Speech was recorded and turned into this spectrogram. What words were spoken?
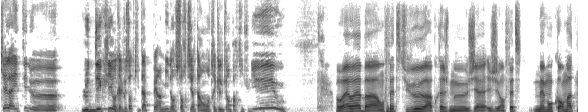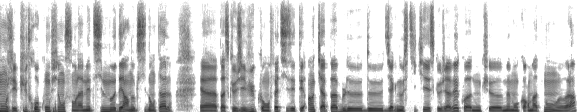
Quel a été le, le déclic, en quelque sorte, qui t'a permis d'en sortir? T'as rencontré quelqu'un en particulier ou? Ouais, ouais, bah en fait, si tu veux, après, je me, j'ai, en fait, même encore maintenant, j'ai plus trop confiance en la médecine moderne occidentale euh, parce que j'ai vu qu'en fait, ils étaient incapables de, diagnostiquer ce que j'avais, quoi. Donc euh, même encore maintenant, euh, voilà.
